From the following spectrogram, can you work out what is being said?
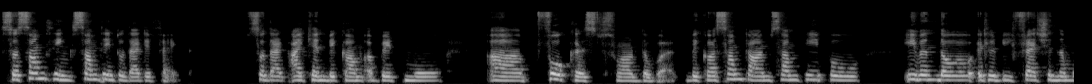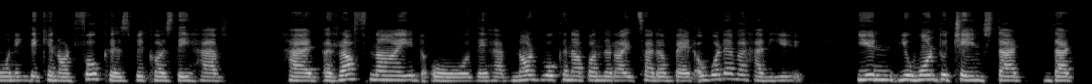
So something something to that effect so that I can become a bit more uh, focused throughout the work. Because sometimes some people, even though it'll be fresh in the morning, they cannot focus because they have had a rough night or they have not woken up on the right side of bed or whatever have you you you want to change that that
